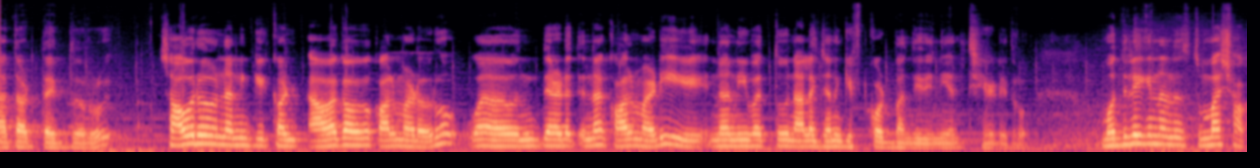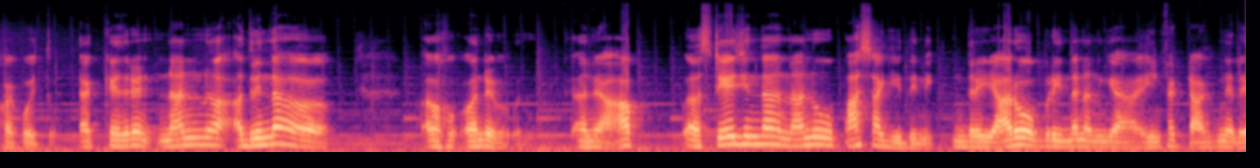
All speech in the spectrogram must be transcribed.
ಮಾತಾಡ್ತಾ ಇದ್ದರು. ಸೊ ಅವರು ನನಗೆ ಕಣ್, ಆವಾಗವಾಗ ಕಾಲ್ ಮಾಡೋರು ಒಂದೆರಡು ದಿನ ಕಾಲ್ ಮಾಡಿ, ನಾನು ಇವತ್ತು ನಾಲ್ಕು ಜನ ಗಿಫ್ಟ್ ಕೊಟ್ಟು ಬಂದಿದ್ದೀನಿ ಅಂತ ಹೇಳಿದರು. ಮೊದಲಿಗೆ ನಾನು ತುಂಬ ಶಾಕ್ ಆಗೋಯ್ತು. ಯಾಕೆಂದರೆ, ನಾನು ಅದರಿಂದ ಅಂದರೆ ಅಂದರೆ, ಆ ಸ್ಟೇಜಿಂದ ನಾನು ಪಾಸ್ ಆಗಿದ್ದೀನಿ. ಅಂದರೆ ಯಾರೋ ಒಬ್ಬರಿಂದ ನನಗೆ ಇನ್ಫೆಕ್ಟ್ ಆದಮೇಲೆ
